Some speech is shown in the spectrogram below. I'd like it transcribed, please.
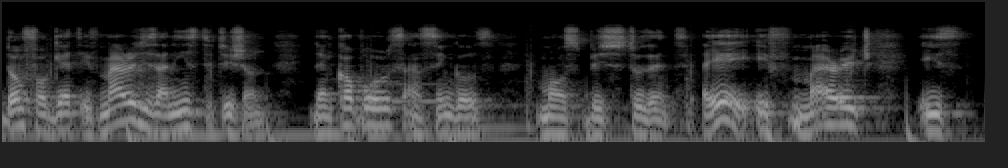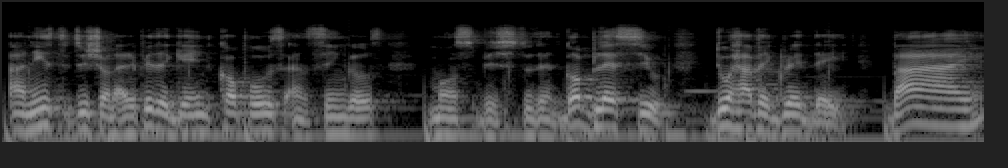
Don't forget, if marriage is an institution, then couples and singles must be students. Hey, if marriage is an institution, I repeat again, couples and singles must be students. God bless you. Do have a great day. Bye.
